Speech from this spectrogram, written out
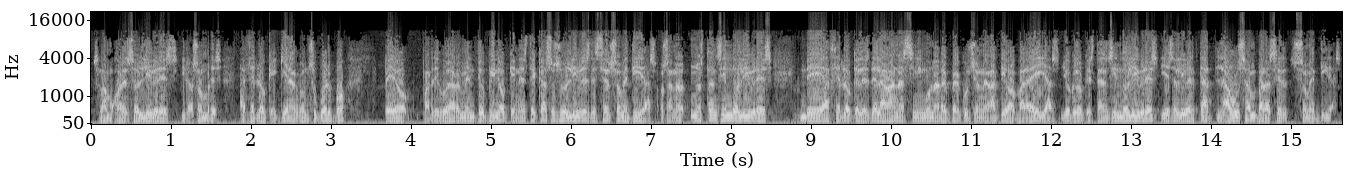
O sea, las mujeres son libres y los hombres de hacer lo que quieran con su cuerpo, pero particularmente opino que en este caso son libres de ser sometidas. O sea, no, no están siendo libres de hacer lo que les dé la gana sin ninguna repercusión negativa para ellas. Yo creo que están siendo libres y esa libertad la usan para ser sometidas.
